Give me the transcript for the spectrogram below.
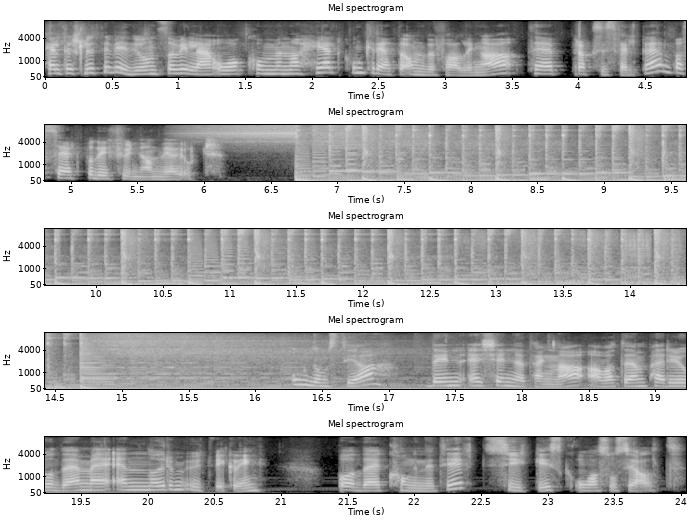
Helt til slutt i videoen så vil jeg også komme med noen helt konkrete anbefalinger til praksisfeltet, basert på de funnene vi har gjort. Ungdomstida den er kjennetegna av at det er en periode med enorm utvikling. Både kognitivt, psykisk og sosialt.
